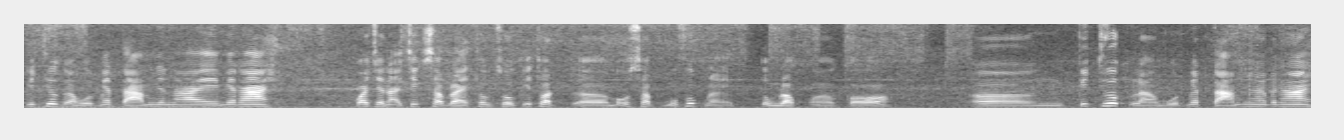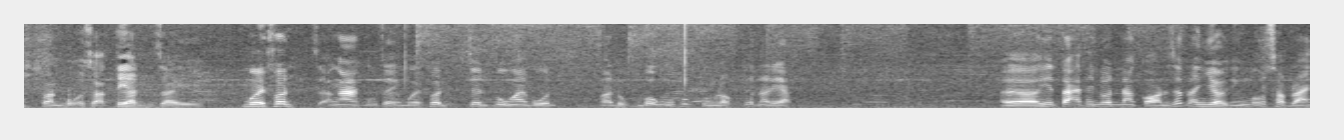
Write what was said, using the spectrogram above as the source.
Kích thước là 1m8 x 2m2 quay trở lại chiếc sập này thông số kỹ thuật uh, mẫu sập ngũ phúc này Tùng Lộc uh, có uh, kích thước là 1m8 x 2m2 toàn bộ dạ tiền dày 10 phân dạ ngang cũng dày 10 phân chân vuông 24 và đục mẫu ngũ phúc Tùng Lộc rất là đẹp. Uh, hiện tại Thánh Luân đang còn rất là nhiều những mẫu sập này.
